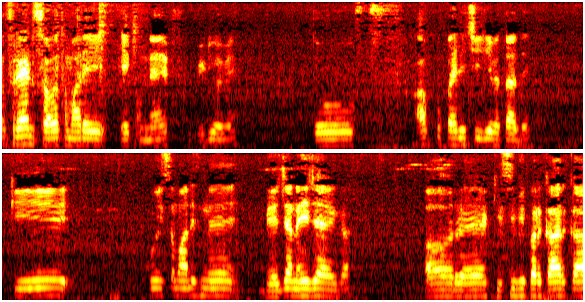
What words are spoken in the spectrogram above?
फ्रेंड्स, स्वागत हमारे एक नए वीडियो में। तो आपको पहली चीज़ ये बता दें कि कोई सामान इसमें भेजा नहीं जाएगा और किसी भी प्रकार का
